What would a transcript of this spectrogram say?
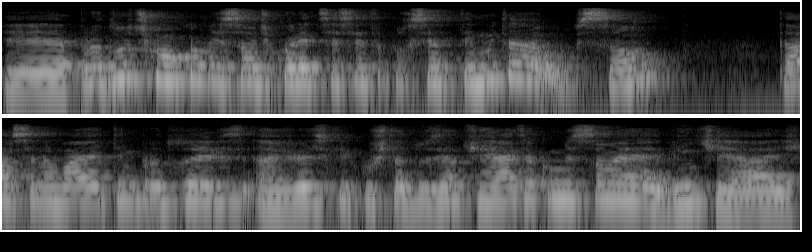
É, produtos com comissão de 40% a 60% tem muita opção, tá? Você não vai, tem produto às vezes que custa 200 reais e a comissão é 20 reais.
